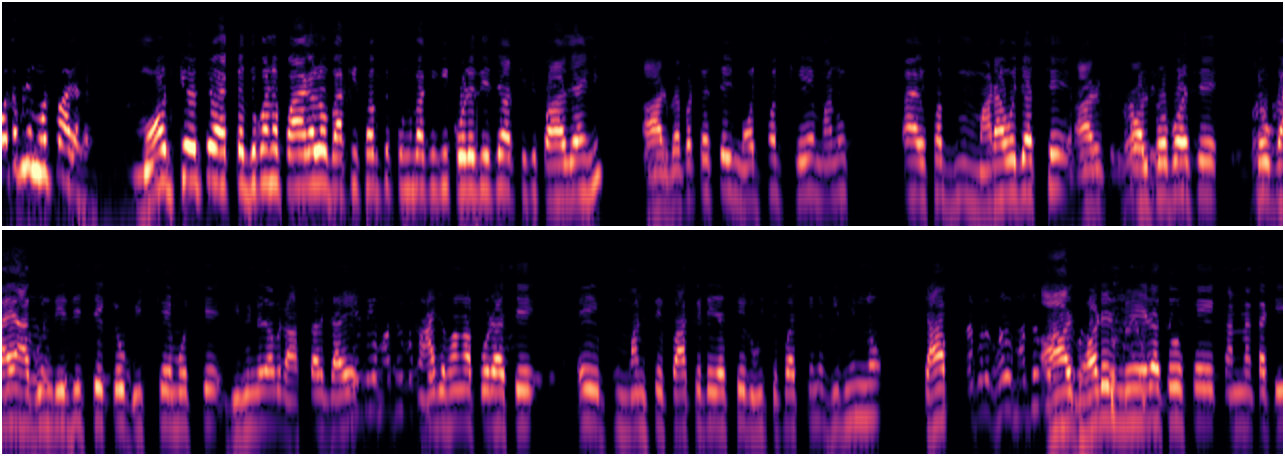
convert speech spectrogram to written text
কতগুলি মদ পাওয়া গেল? মদ কেউ তো একটা দোকানে পাওয়া গেল বাকি সব তো কোন বাকি কি করে দিয়েছে আর কিছু পাওয়া যায়নি। আর ব্যাপারটা হচ্ছে এই মদ ফদ খেয়ে মানুষ সব মারাও যাচ্ছে আর অল্প বয়সে কেউ গায়ে আগুন দিয়ে দিচ্ছে কেউ বিষ খেয়ে মরছে বিভিন্ন রাস্তার গায়ে কাঁচ ভাঙা পড়ে আছে এই মানুষের পা কেটে যাচ্ছে রুইতে পারছে না বিভিন্ন চাপ। আর ঘরের মেয়েরা তো সে কান্নাকাটি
